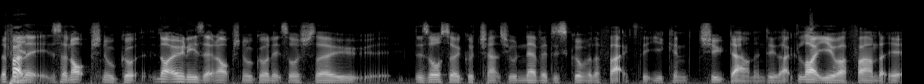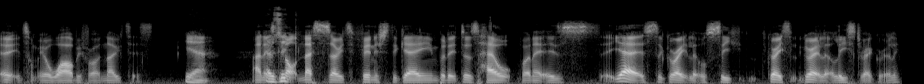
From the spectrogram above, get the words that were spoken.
The fact that it's an optional gun. Not only is it an optional gun, it's also there's also a good chance you'll never discover the fact that you can shoot down and do that. Like you, I found it, it took me a while before I noticed. Yeah, and it's not necessary to finish the game, but it does help, and it is yeah, it's a great little se- great great little Easter egg, really.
